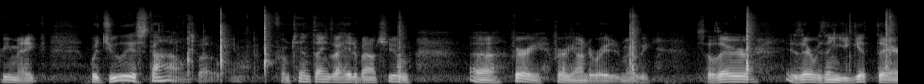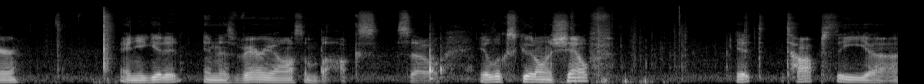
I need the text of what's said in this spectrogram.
remake with Julia Stiles, by the way from 10 Things I Hate About You. Uh, very, very underrated movie. So there is everything you get there, and you get it in this very awesome box. So it looks good on a shelf. It tops the uh,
